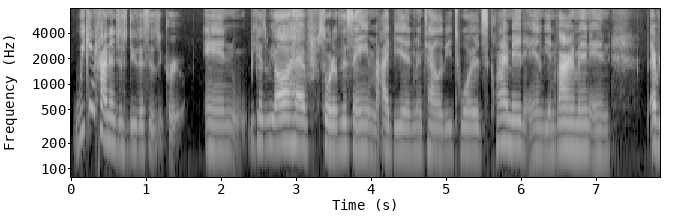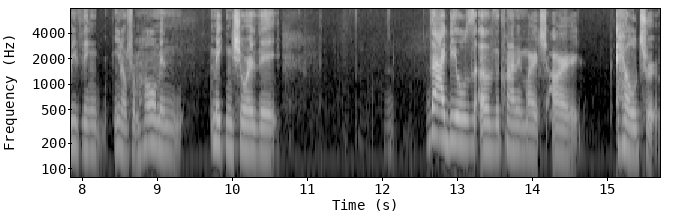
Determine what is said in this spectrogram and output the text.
we can kind of just do this as a group. And because we all have sort of the same idea and mentality towards climate and the environment and everything, you know, from home and making sure that the ideals of the climate march are held true.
